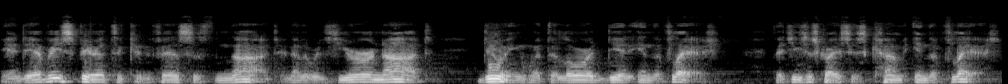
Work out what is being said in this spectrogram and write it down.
And every spirit that confesses not, in other words, you're not doing what the Lord did in the flesh, that Jesus Christ has come in the flesh.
